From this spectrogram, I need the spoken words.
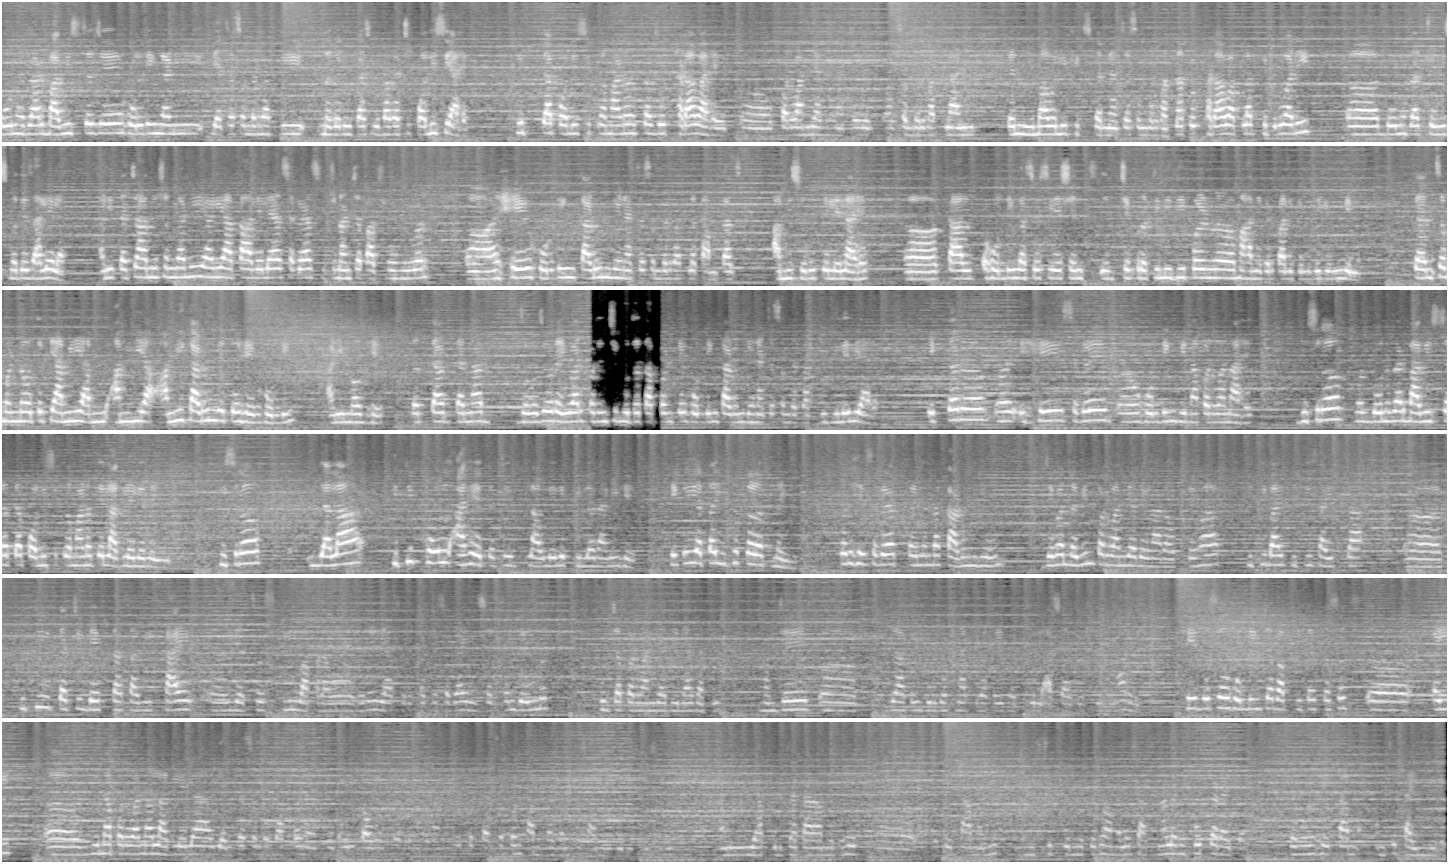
दोन हजार बावीसचं जे होर्डिंग आणि याच्या संदर्भातली नगरविकास विभागाची पॉलिसी आहे ती त्या पॉलिसीप्रमाणेचा जो ठराव आहे परवानग्या घेण्याच्या संदर्भातला आणि त्या नियमावली फिक्स करण्याच्या संदर्भातला तो ठराव आपला फेब्रुवारी दोन हजार चोवीसमध्ये झालेला आहे. आणि त्याच्या अनुषंगाने आणि आता आलेल्या सगळ्या सूचनांच्या पार्श्वभूमीवर हे होर्डिंग काढून घेण्याच्या संदर्भातलं कामकाज आम्ही सुरू केलेलं आहे. काल होर्डिंग असोसिएशनचे प्रतिनिधी पण महानगरपालिकेमध्ये घेऊन गेले. त्यांचं म्हणणं होतं की आम्ही आम्ही आम्ही आम्ही काढून घेतो हे होर्डिंग आणि मग हे. तर त्या त्यांना जवळजवळ रविवारपर्यंतची मुदत आपण ते होर्डिंग काढून घेण्याच्या संदर्भात दिलेली आहे. एकतर हे सगळे होर्डिंग विनापरवाना आहेत. दुसरं दोन हजार बावीसच्या त्या पॉलिसीप्रमाणे ते लागलेले नाही तिसरं याला किती खोल आहे त्याचे लावलेले पिलर आणि हे हे काही आता इथं कळत नाही तर हे सगळ्यात पहिल्यांदा काढून घेऊन जेव्हा नवीन परवानग्या देणार आहोत तेव्हा किती बाय किती साईजचा किती त्याची डेप्थ असावी काय याचं स्टील वापरावं वगैरे या स्वरूपाचे सगळ्या इन्स्ट्रक्शन देऊनच पुढच्या परवानग्या दिल्या जातील. म्हणजे ज्या काही दुर्घटना किंवा काही घडतील अशा गोष्टी होणार नाही हे जसं होल्डिंगच्या बाबतीत आहे तसंच काही विना परवाना लागलेल्या यांच्या संदर्भात पण मोबाईल टॉवरच्या संदर्भामध्ये तर त्याचं पण कामकाज आमचं चालू आहे आणि या पुढच्या काळामध्ये हे काम आम्ही निश्चित पूर्ण करू. आम्हाला शासनाला रिपोर्ट करायचा आहे. त्यामुळे हे काम आमचं टाईम दिलं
